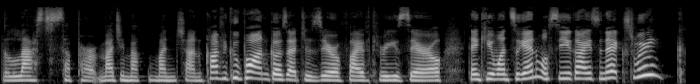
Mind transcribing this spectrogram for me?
the Last Supper, 마지막 만찬. Coffee coupon goes out to 0530. Thank you once again. We'll see you guys next week.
